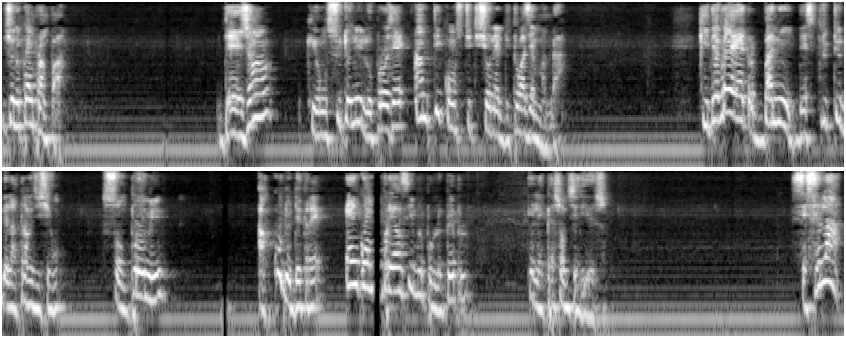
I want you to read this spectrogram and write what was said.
Je ne comprends pas. Des gens qui ont soutenu le projet anticonstitutionnel du troisième mandat, qui devraient être bannis des structures de la transition, sont promus à coup de décret incompréhensible pour le peuple et les personnes sérieuses. C'est cela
